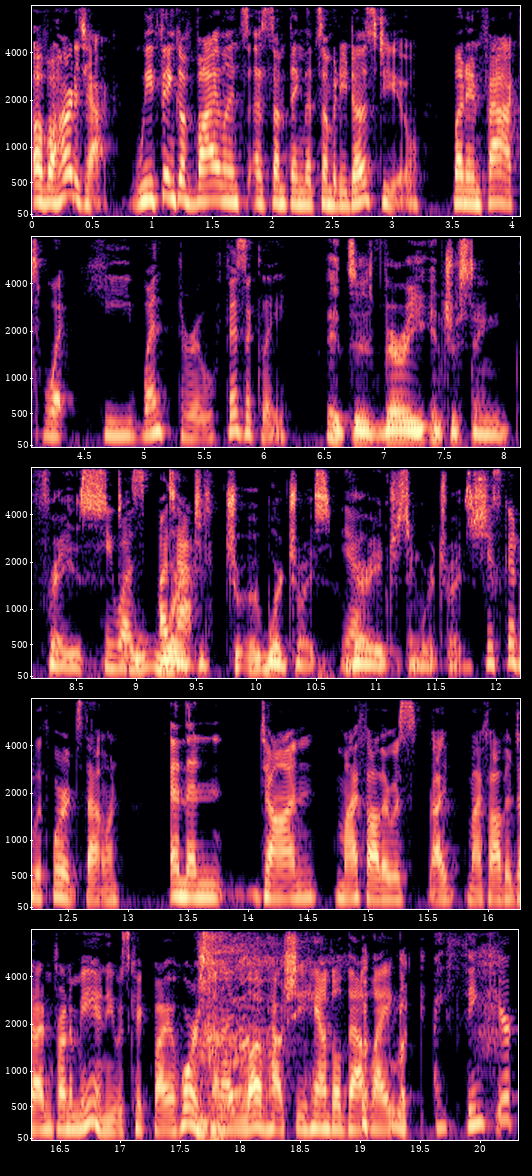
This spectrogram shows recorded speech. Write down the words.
Of a heart attack. We think of violence as something that somebody does to you, but in fact, what he went through physically. It's a very interesting phrase. He was word, attacked. cho- word choice. Yeah. Very interesting word choice. She's good with words, that one. And then Don, my father was, I, my father died in front of me and he was kicked by a horse. And I love how she handled that. Like, Like- I think you're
